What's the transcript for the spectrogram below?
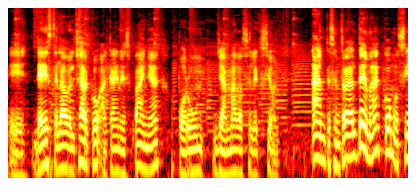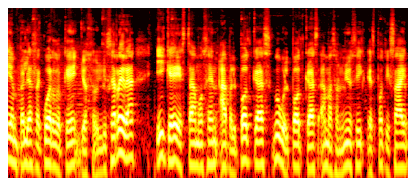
eh, de este lado del charco, acá en España, por un llamado a selección. Antes de entrar al tema, como siempre les recuerdo que yo soy Luis Herrera y que estamos en Apple Podcasts, Google Podcasts, Amazon Music, Spotify,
